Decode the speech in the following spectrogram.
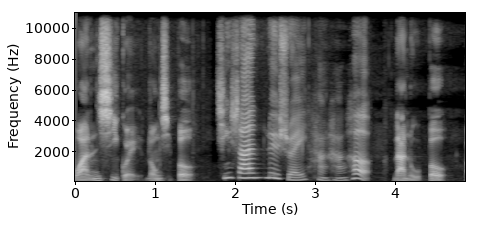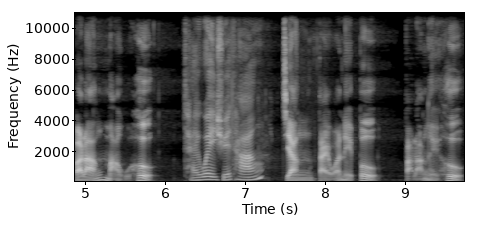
湾四季拢是宝，青山绿水行行好，咱有宝，别人嘛有好。台味学堂，将台湾的宝、别人的好，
